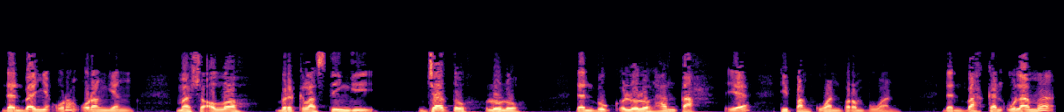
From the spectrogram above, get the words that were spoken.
dan banyak orang-orang yang masya Allah berkelas tinggi jatuh luluh dan buk luluh lantah ya di pangkuan perempuan dan bahkan ulama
